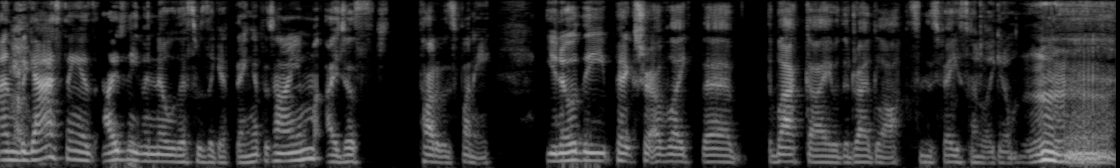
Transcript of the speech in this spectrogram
And the gas thing is, I didn't even know this was like a thing at the time. I just thought it was funny. You know the picture of like the the black guy with the dreadlocks and his face kind of like you know,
